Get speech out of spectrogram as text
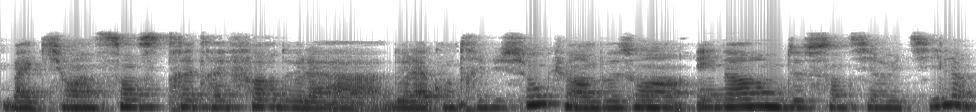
bah, qui ont un sens très très fort de la, de la contribution, qui ont un besoin énorme de se sentir utile.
